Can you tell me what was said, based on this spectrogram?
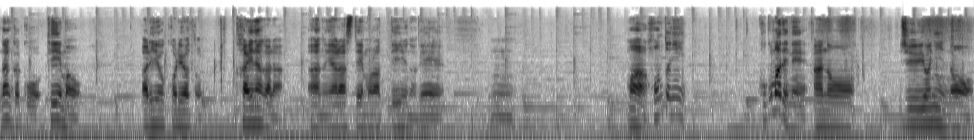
なんかこうテーマをあれよこれよと変えながらあのやらせてもらっているのでうん。まあ本当にここまでねあの14人の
